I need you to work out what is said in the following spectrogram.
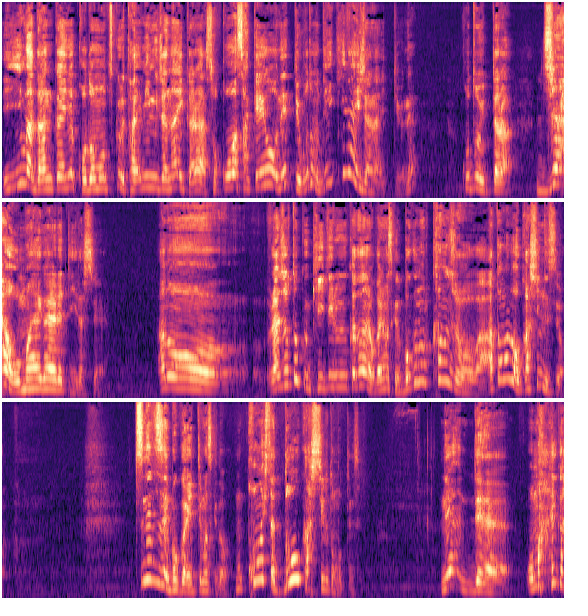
今段階で子供を作るタイミングじゃないからそこは避けようねっていうこともできないじゃないっていうね。ことを言ったらじゃあお前がやれって言い出して。あのー、ラジオトーク聞いてる方なら分かりますけど僕の彼女は頭がおかしいんですよ。常々僕は言ってますけどもうこの人はどうかしてると思ってるんですよ。ね？でお前が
